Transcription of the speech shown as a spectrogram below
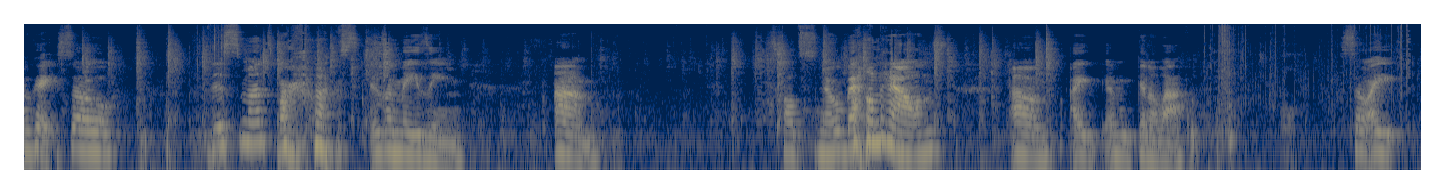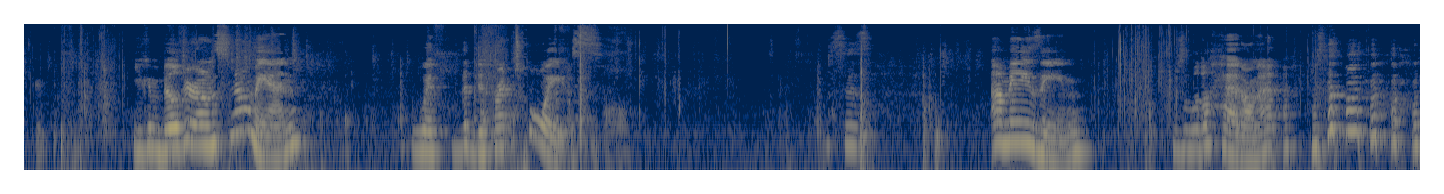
Okay, so this month's BarkBox is amazing. Um, it's called Snowbound Hounds. Um, I am gonna laugh. So I, you can build your own snowman with the different toys. This is amazing. There's a little head on it.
